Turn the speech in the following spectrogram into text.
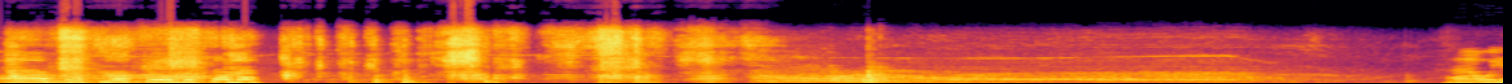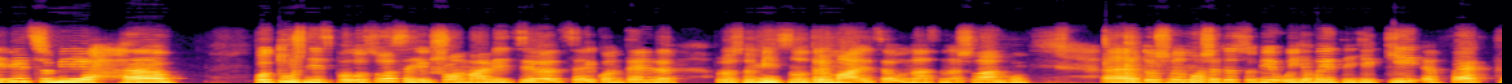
е, присмоктує до себе собі е, потужність пилососа, якщо навіть е, цей контейнер просто міцно тримається у нас на шлангу. Е, Тож ви можете собі уявити, який ефект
